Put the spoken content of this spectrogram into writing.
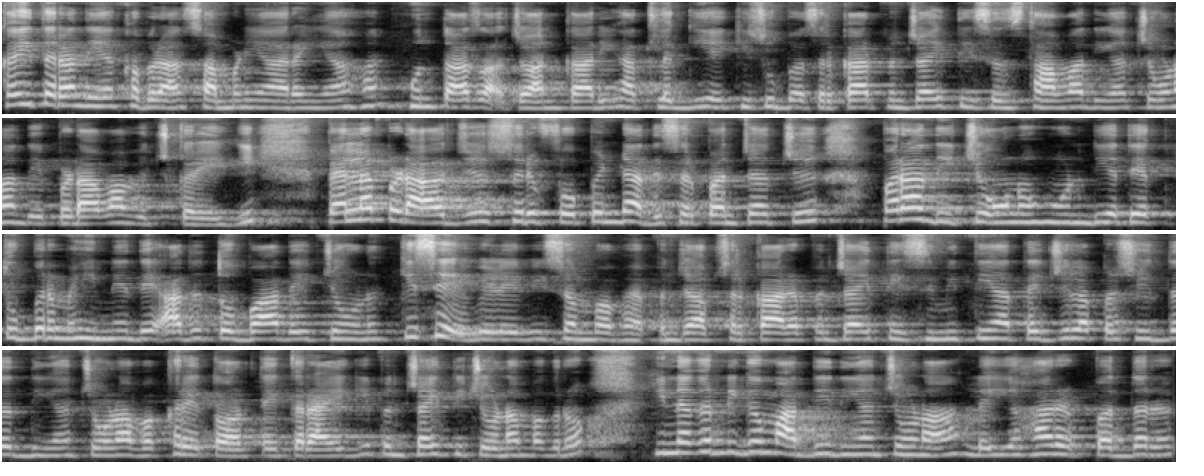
ਕਈ ਤਰ੍ਹਾਂ ਦੀਆਂ ਖਬਰਾਂ ਸਾਹਮਣੇ ਆ ਰਹੀਆਂ ਹਨ। ਹੁਣ ਤਾਜ਼ਾ ਜਾਣਕਾਰੀ ਹੱਥ ਲੱਗੀ ਹੈ ਕਿ ਸੂਬਾ ਸਰਕਾਰ ਪੰਚਾਇਤੀ ਸੰਸਥਾਵਾਂ ਦੀਆਂ ਚੋਣਾਂ ਦੇ ਪੜਾਵਾਂ ਵਿੱਚ ਕਰੇਗੀ। ਪਹਿਲਾ ਪੜਾਅ 'ਚ ਸਿਰਫ ਪਿੰਡਾਂ ਦੇ ਸਰਪੰਚਾਂ 'ਚ ਪਰਾਂ ਦੀ ਚੋਣ ਹੋਣ ਦੀ ਅਤੇ ਅਕਤੂਬਰ ਮਹੀਨੇ ਦੇ ਅੱਧ ਤੋਂ ਬਾਅਦ ਇਹ ਚੋਣ ਕਿਸੇ ਵੇਲੇ ਵੀ ਸੰਭਵ ਹੈ। ਪੰਜਾਬ ਸਰਕਾਰ ਪੰਚਾਇਤੀ ਸਮਿਤੀਆਂ ਅਤੇ ਜ਼ਿਲ੍ਹਾ ਪ੍ਰੀਸ਼ਦ ਦੀਆਂ ਚੋਣਾਂ ਵੱਖਰੇ ਤੌਰ ਤੇ ਕਰਾਏਗੀ। ਪੰਚਾਇਤੀ ਚੋਣਾਂ ਮਗਰੋਂ ਹੀ ਨਗਰ ਨਿਗਮ ਆਦਿ ਦੀਆਂ ਚੋਣਾਂ ਲਈ ਹਰ ਪੱਧਰ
